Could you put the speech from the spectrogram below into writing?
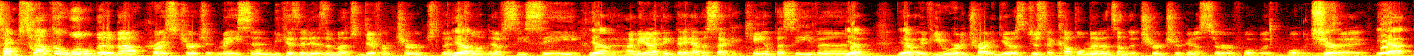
same Talk, stuff. talk a little bit about Christ Church at Mason because it is a much different church than Yeah. Clinton FCC. Yeah. Uh, I mean, I think they have a second campus even. Yeah. And, you know, if you were to try to give us just a couple minutes on the church you're going to serve, what would what would you Sure. say? Yeah,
